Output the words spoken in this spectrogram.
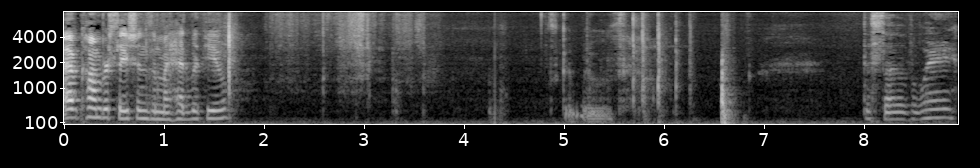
I have conversations in my head with you. Let's go move this out of the way.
